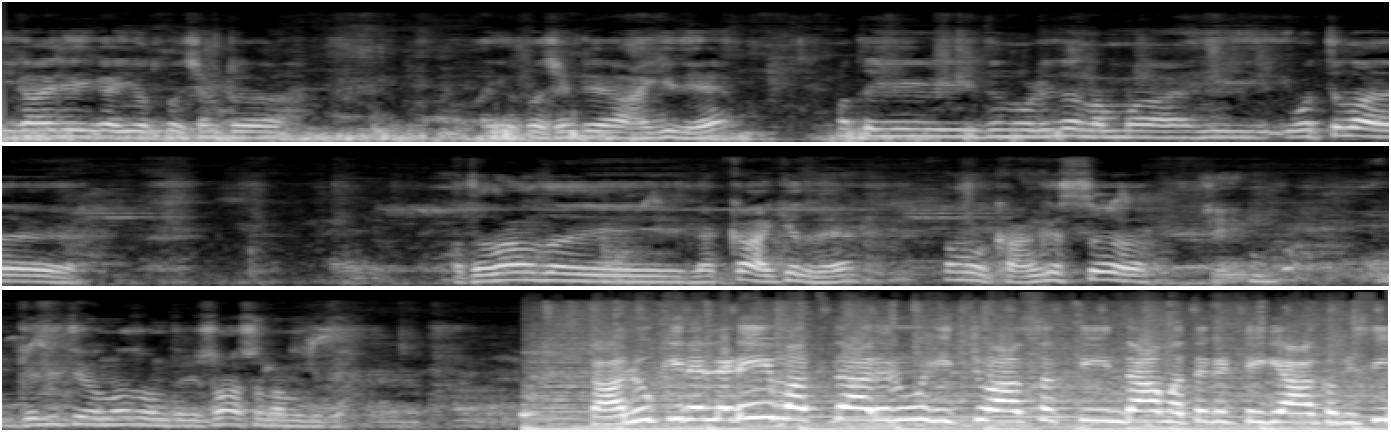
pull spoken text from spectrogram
ಈಗಾಗಲೇ ಈಗ ಐವತ್ತು ಪರ್ಸೆಂಟ್ ಐವತ್ತು ಪರ್ಸೆಂಟ್ ಆಗಿದೆ. ಮತ್ತು ಈ ಇದು ನೋಡಿದರೆ ನಮ್ಮ ಈ ಇವತ್ತಿನ ಮತದಾನದ ಲೆಕ್ಕ ಹಾಕಿದರೆ ನಮ್ಮ ಕಾಂಗ್ರೆಸ್ ಗೆದ್ದಿತೀವಿ ಅನ್ನೋದು ಒಂದು ವಿಶ್ವಾಸ ನಮಗಿದೆ. ತಾಲೂಕಿನೆಲ್ಲೆಡೆ ಮತದಾರರು ಹೆಚ್ಚು ಆಸಕ್ತಿಯಿಂದ ಮತಗಟ್ಟೆಗೆ ಆಗಮಿಸಿ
